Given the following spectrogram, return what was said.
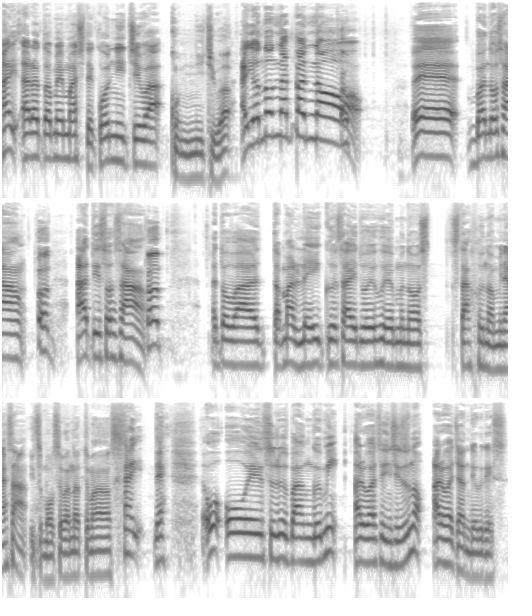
はい改めましてこんにちは。こんにちは。あ世の中のえー、バンドさんあ。アーティストさんあ。あとはたまレイクサイド FM のススタッフの皆さん。いつもお世話になってます。はい。ね。を応援する番組アルファセンシズのアルファチャンネルです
